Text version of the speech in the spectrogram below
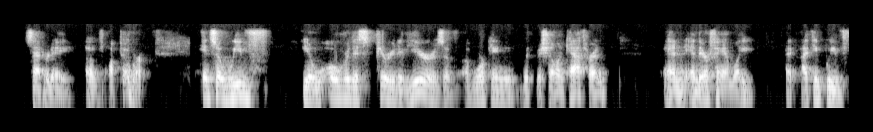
Saturday of October. And so we've, you know, over this period of years of, of working with Michel and Catherine and, and their family, I, I think we've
